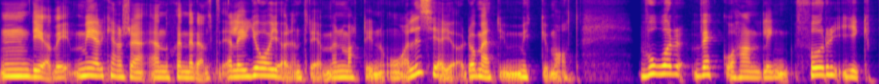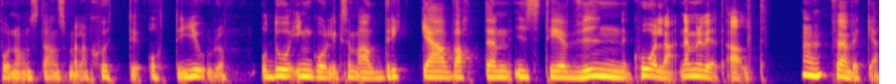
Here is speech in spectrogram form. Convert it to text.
Mm, det gör vi. Mer kanske än generellt. Eller jag gör inte det, men Martin och Alicia gör. De äter ju mycket mat. Vår veckohandling förr gick på någonstans mellan 70 80 euro. Och då ingår liksom all dricka, vatten, iste, vin, cola. Nej men du vet allt. För en vecka.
